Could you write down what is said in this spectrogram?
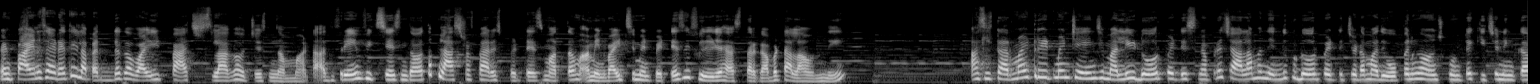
అండ్ పైన సైడ్ అయితే ఇలా పెద్దగా వైట్ ప్యాచెస్ లాగా వచ్చేసింది అనమాట అది ఫ్రేమ్ ఫిక్స్ చేసిన తర్వాత ప్లాస్టర్ ఆఫ్ ప్యారిస్ పెట్టేసి మొత్తం ఐ మీన్ వైట్ సిమెంట్ పెట్టేసి ఫిల్ చేసేస్తారు కాబట్టి అలా ఉంది. అసలు టర్మైట్ ట్రీట్మెంట్ చేయించి మళ్ళీ డోర్ పెట్టించినప్పుడే చాలా మంది ఎందుకు డోర్ పెట్టించడం? అది ఓపెన్గా ఉంచుకుంటే కిచెన్ ఇంకా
